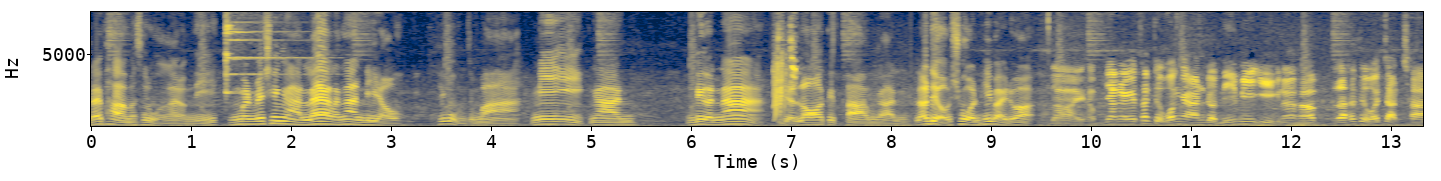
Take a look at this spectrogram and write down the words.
ได้พามาสนุกกับงานแบบนี้ มันไม่ใช่งานแรกและงานเดียว ที่ผมจะมามีอีกงานเดือนหน้า เดี๋ยวรอติดตามกัน แล้วเดี๋ยวชวนพี่ไปด้วย ได้ครับ ยังไงถ้าเกิดว่างานแบบนี้มีอีกนะครับ แล้วถ้าเกิดว่าจัดเช้า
